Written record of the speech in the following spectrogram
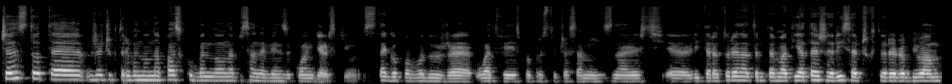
Często te rzeczy, które będą na pasku, będą napisane w języku angielskim, z tego powodu, że łatwiej jest po prostu czasami znaleźć e, literaturę na ten temat. Ja też research, który robiłam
